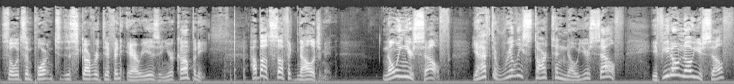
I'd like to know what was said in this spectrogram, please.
So it's important to discover different areas in your company. How about self acknowledgement? Knowing yourself. You have to really start to know yourself. If you don't know yourself,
